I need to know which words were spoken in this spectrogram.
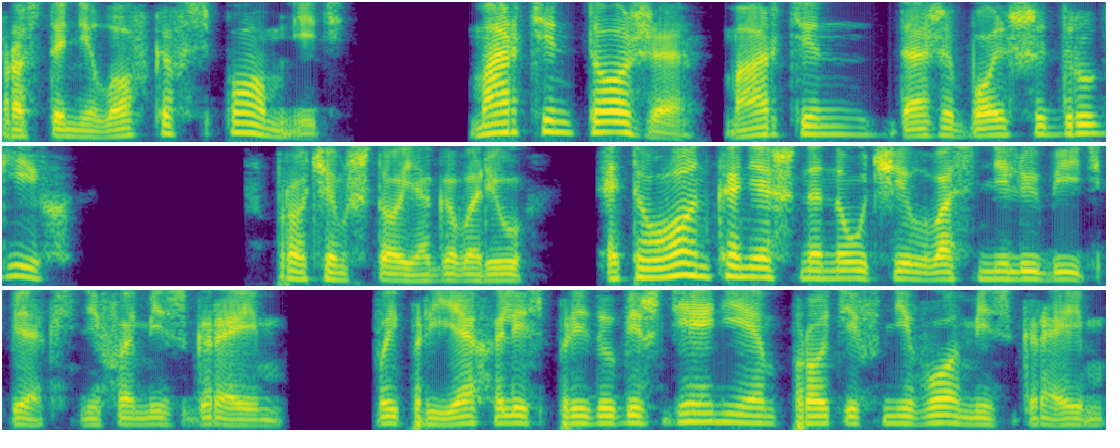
просто неловко вспомнить. Мартин тоже, Мартин даже больше других. Впрочем, что я говорю, это он, конечно, научил вас не любить Пекснифа, мисс Грейм. Вы приехали с предубеждением против него, мисс Грейм,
